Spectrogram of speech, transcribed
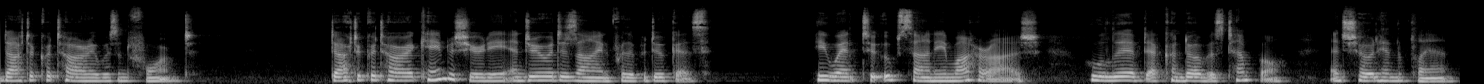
Dr. Kotari was informed. Dr. Kotari came to Shirdi and drew a design for the padukas. He went to Upsani Maharaj, who lived at Khandoba's temple, and showed him the plan.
